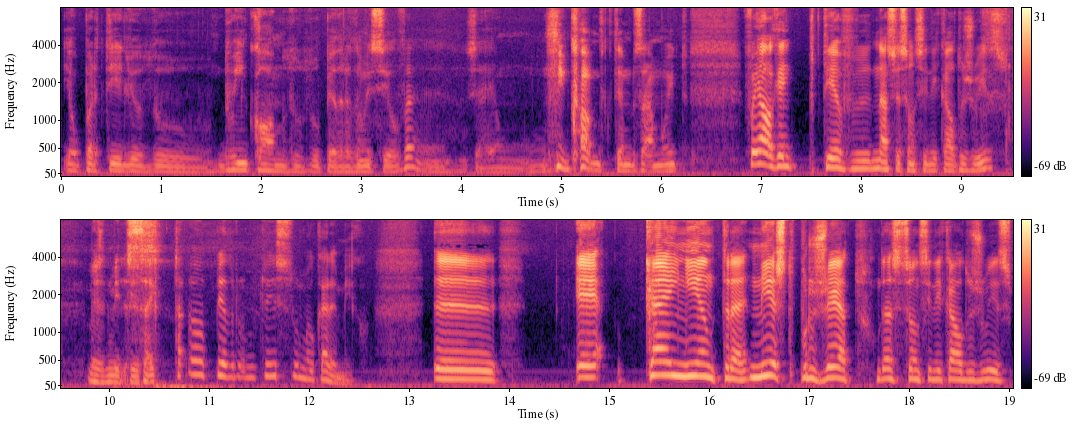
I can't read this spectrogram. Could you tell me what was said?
eu partilho do, do incómodo do Pedro Adão e Silva, eh, já é um incómodo que temos há muito. Foi alguém que teve na Associação Sindical dos Juízes. Mas demitiu-se. Sei, tá, oh, Pedro, isso, meu caro amigo. Eh, é quem entra neste projeto da Associação Sindical dos Juízes,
